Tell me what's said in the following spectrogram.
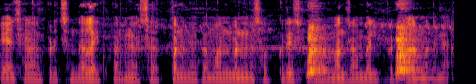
என் சேனல் பிடிச்சிருந்தா லைக் பண்ணுங்கள் ஷேர் பண்ணுங்கள் கமெண்ட் பண்ணுங்கள் சப்ஸ்கிரைப் பண்ணுங்கள் மந்திரம் பெல் பட்டன் ஆன் பண்ணுங்கள்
